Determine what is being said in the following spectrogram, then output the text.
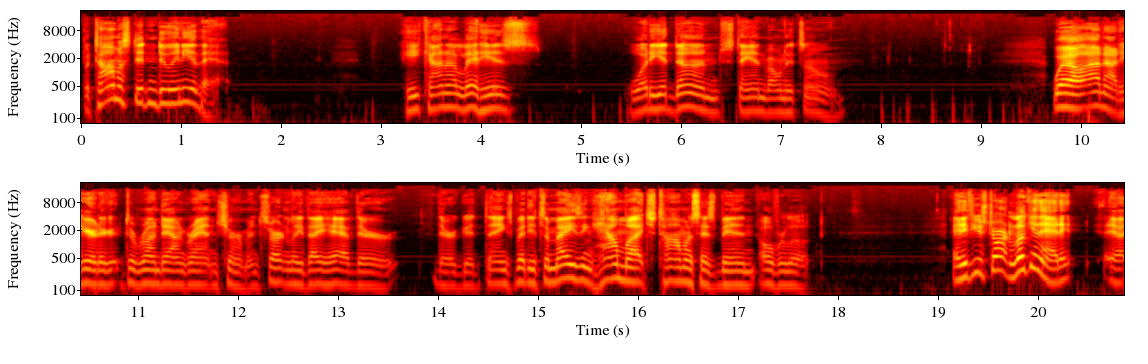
But Thomas didn't do any of that. He kind of let his, what he had done, stand on its own. Well, I'm not here to, to run down Grant and Sherman. Certainly, they have their their good things, but it's amazing how much Thomas has been overlooked. And if you start looking at it, uh,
